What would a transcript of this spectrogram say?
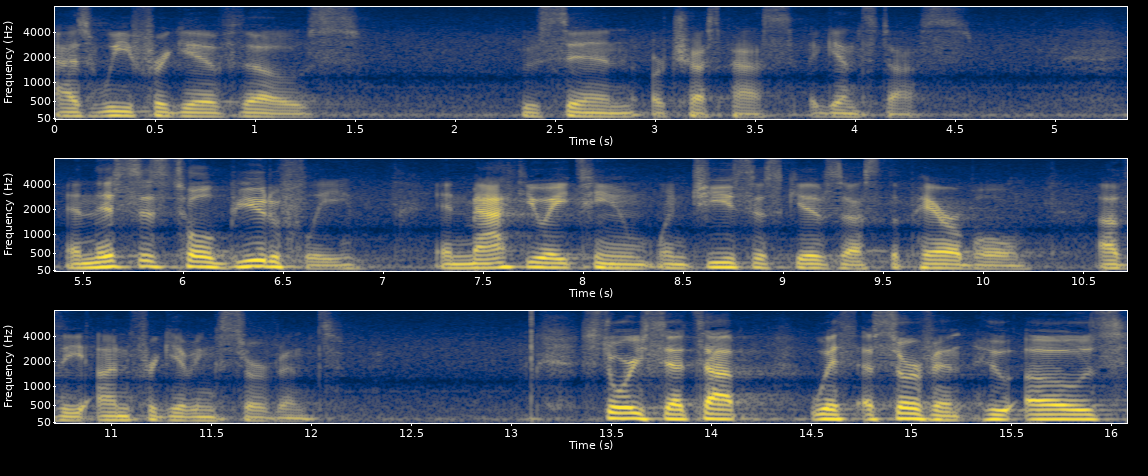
as we forgive those who sin or trespass against us. And this is told beautifully in Matthew 18 when Jesus gives us the parable of the unforgiving servant. Story sets up with a servant who owes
